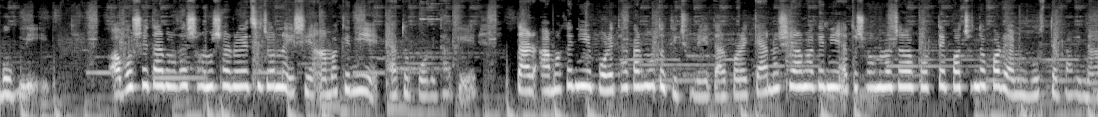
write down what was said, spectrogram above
বুবলি। অবশ্যই তার মাথায় সমস্যা রয়েছে জন্যই সে আমাকে নিয়ে এত পড়ে থাকে। তার আমাকে নিয়ে পড়ে থাকার মতো কিছু নেই, তারপরে কেন সে আমাকে নিয়ে এত সমালোচনা করতে পছন্দ করে আমি বুঝতে পারি না।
